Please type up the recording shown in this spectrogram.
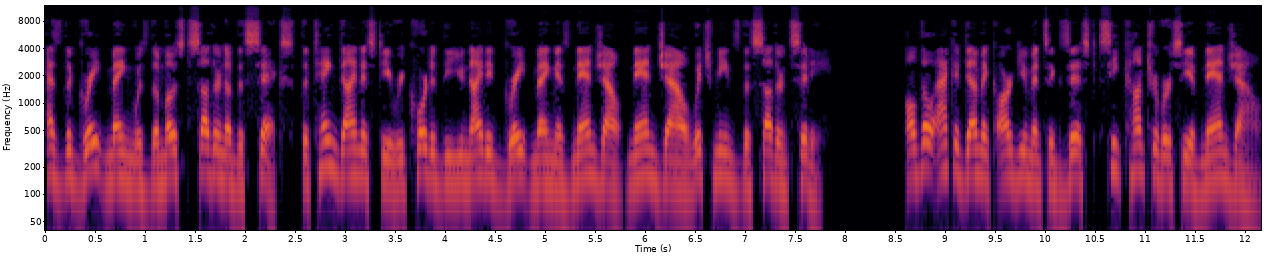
As the Great Meng was the most southern of the six, the Tang dynasty recorded the united Great Meng as Nanzhao, Nanzhao which means the southern city. Although academic arguments exist see controversy of Nanzhao,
